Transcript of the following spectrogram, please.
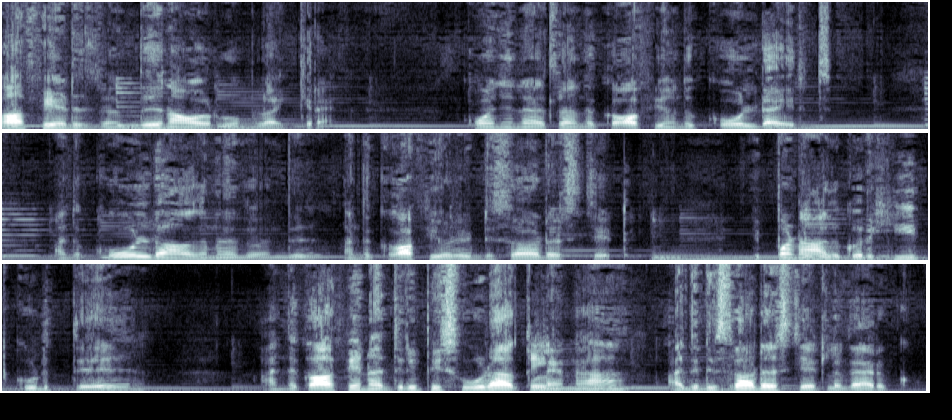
காஃபி எடுத்துகிட்டு வந்து நான் ஒரு ரூமில் வைக்கிறேன். கொஞ்ச நேரத்தில் அந்த காஃபி வந்து கோல்ட் ஆயிடுச்சு அந்த கோல்ட் ஆகுனது வந்து அந்த காஃபியோட டிஸார்டர் ஸ்டேட் இப்போ நான் அதுக்கு ஒரு ஹீட் கொடுத்து அந்த காஃபியை நான் திருப்பி சூடாக்கலைன்னா அது டிஸார்டர் ஸ்டேட்டில் தான் இருக்கும்.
